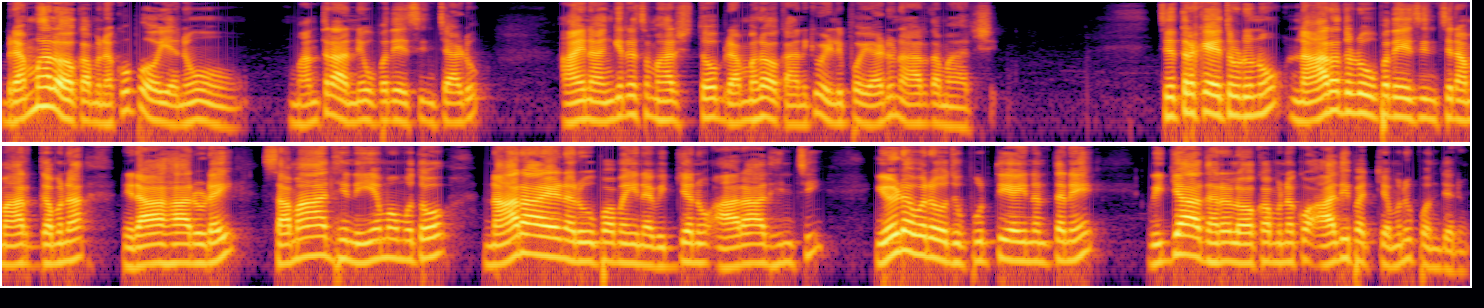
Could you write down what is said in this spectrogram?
బ్రహ్మలోకమునకు పోయెను. మంత్రాన్ని ఉపదేశించాడు. ఆయన అంగిరస మహర్షితో బ్రహ్మలోకానికి వెళ్ళిపోయాడు నారద మహర్షి. చిత్రకేతుడును నారదుడు ఉపదేశించిన మార్గమున నిరాహారుడై సమాధి నియమముతో నారాయణ రూపమైన విద్యను ఆరాధించి ఏడవ రోజు పూర్తి అయినంతనే విద్యాధర లోకమునకు ఆధిపత్యమును పొందెను.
